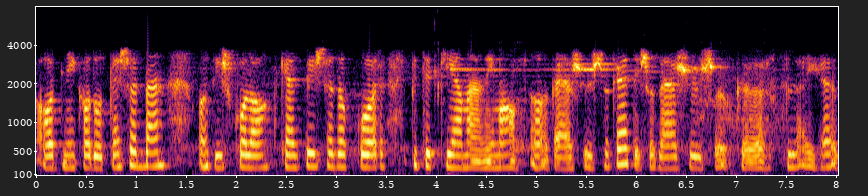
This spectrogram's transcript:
adnék adott esetben az iskola kezdéshez, akkor picit kiemelném az elsősöket, és az elsősök szüleihez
